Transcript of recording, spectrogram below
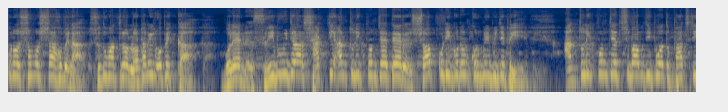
কোনো সমস্যা হবে না, শুধুমাত্র লটারির অপেক্ষা। বলেন, শ্রীভূমি জেলার ষাটটি আঞ্চলিক পঞ্চায়েতের সব কোটি গঠন করবে বিজেপি। আঞ্চলিক পঞ্চায়েত সভাপতি পদ পাঁচটি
